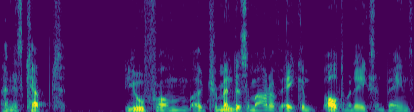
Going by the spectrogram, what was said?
and has kept you from a tremendous amount of ache and ultimate aches and pains.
